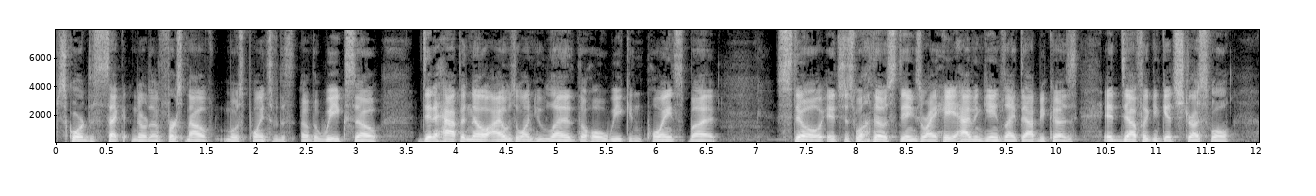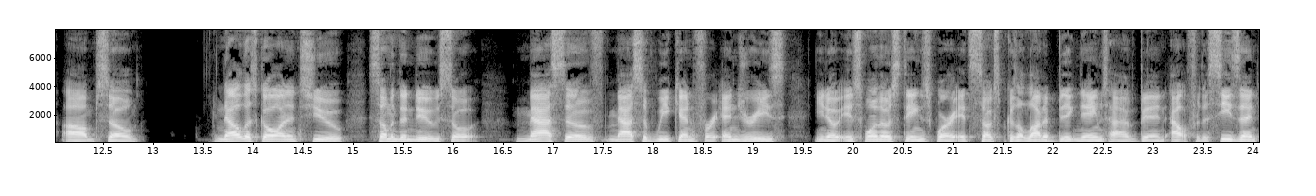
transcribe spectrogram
scored the second or the first most points of the of the week. So didn't happen though. I was the one who led the whole week in points, but still, it's just one of those things where I hate having games like that because it definitely can get stressful. Um, so now let's go on into some of the news. So massive, massive weekend for injuries. You know, it's one of those things where it sucks because a lot of big names have been out for the season.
